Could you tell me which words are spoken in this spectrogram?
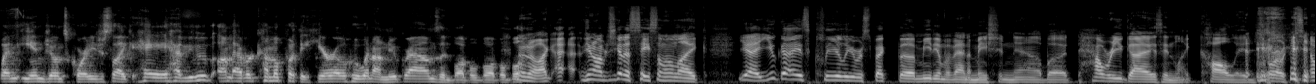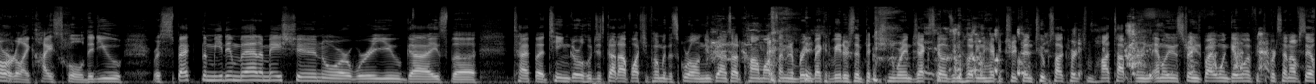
when Ian Jones-Quartey just like, hey, have you um ever come up with a hero who went on Newgrounds and blah blah blah blah blah. No, no, I, I, you know, I'm just gonna say something like, "Yeah, you guys clearly respect the medium of animation now, but how were you guys in like college or or like high school? Did you respect the medium of animation, or were you guys the type of teen girl who just got off watching Fun with the Squirrel on Newgrounds.com while signing to bring back invaders and petition wearing Jack Skellington hoodie and happy tree and tube sock from Hot Topic during Emily the Strange buy one get one 50% off sale,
